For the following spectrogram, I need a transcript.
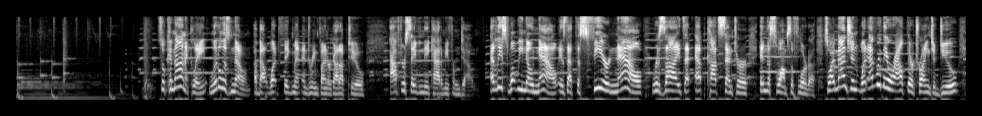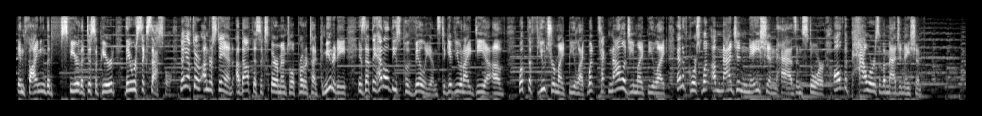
So canonically, little is known about what Figment and Dreamfinder got up to after saving the Academy from Doubt. At least what we know now is that the sphere now resides at Epcot Center in the swamps of Florida. So I imagine whatever they were out there trying to do in finding the sphere that disappeared, they were successful. Now you have to understand about this experimental prototype community is that they had all these pavilions to give you an idea of what the future might be like, what technology might be like, and of course what imagination has in store, all the powers of imagination.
